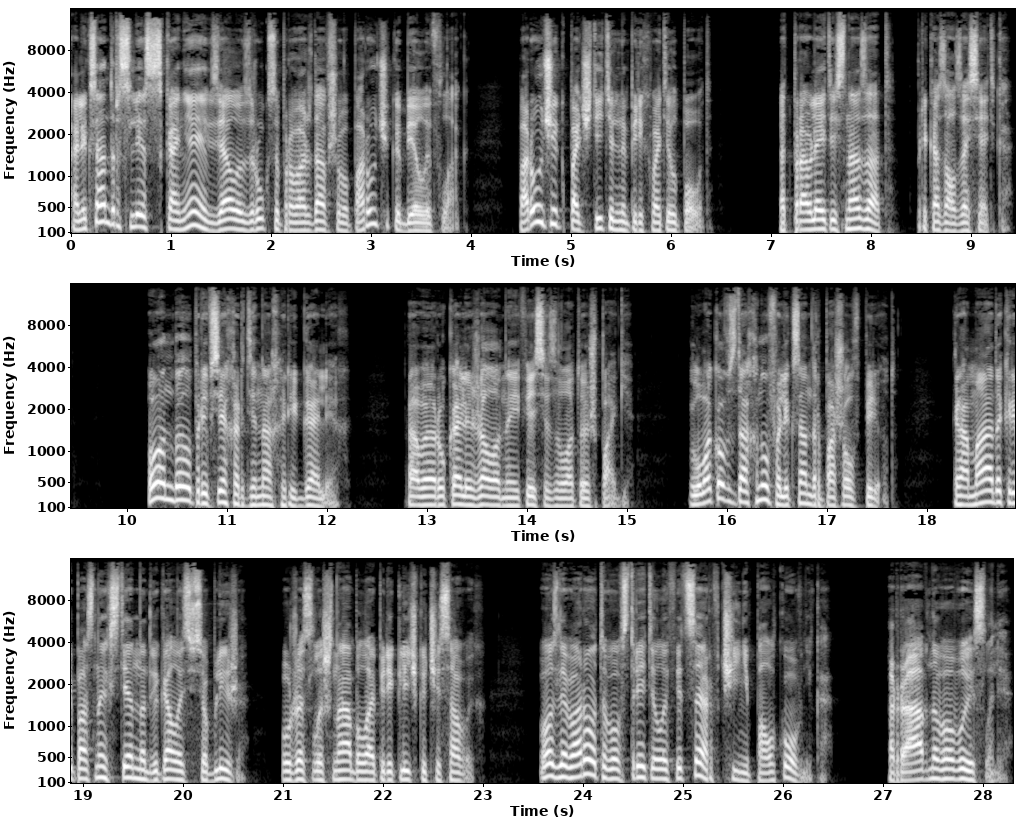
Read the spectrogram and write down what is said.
Александр слез с коня и взял из рук сопровождавшего поручика белый флаг. Поручик почтительно перехватил повод. «Отправляйтесь назад», — приказал Засядько. Он был при всех орденах и регалиях. Правая рука лежала на эфесе золотой шпаги. Глубоко вздохнув, Александр пошел вперед. Громада крепостных стен надвигалась все ближе. Уже слышна была перекличка часовых. Возле ворот его встретил офицер в чине полковника. Равного выслали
